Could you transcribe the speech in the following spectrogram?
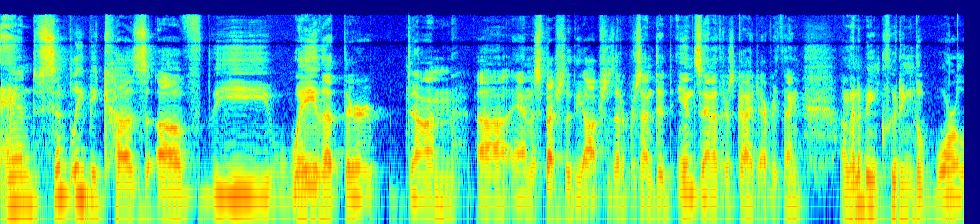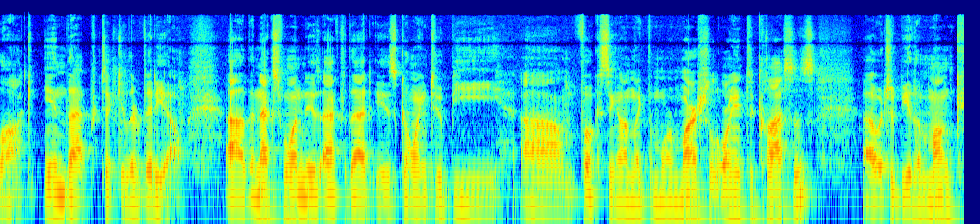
and simply because of the way that they're done, uh, and especially the options that are presented in Xanathar's Guide to Everything, I'm going to be including the Warlock in that particular video. Uh, the next one is after that is going to be um, focusing on like the more martial-oriented classes, uh, which would be the Monk,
